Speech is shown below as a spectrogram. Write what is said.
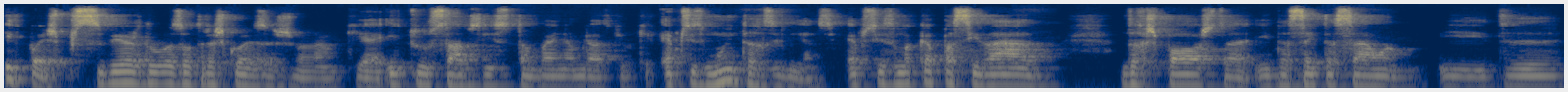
E depois perceber duas outras coisas, João, que é, e tu sabes isso também não é melhor do que eu, que é, é preciso muita resiliência, é preciso uma capacidade de resposta e de aceitação e de,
